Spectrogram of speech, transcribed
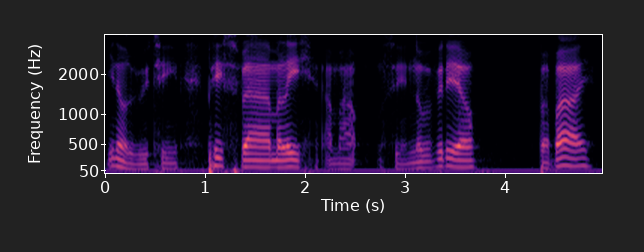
You know the routine. Peace, family. I'm out. See you in another video. Bye bye.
